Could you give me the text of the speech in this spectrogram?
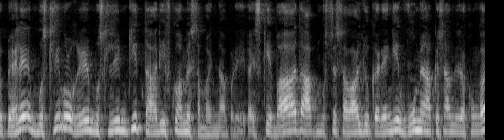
تو پہلے مسلم اور غیر مسلم کی تعریف کو ہمیں سمجھنا پڑے گا۔ اس کے بعد آپ مجھ سے سوال جو کریں گے، وہ میں آپ کے سامنے رکھوں گا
